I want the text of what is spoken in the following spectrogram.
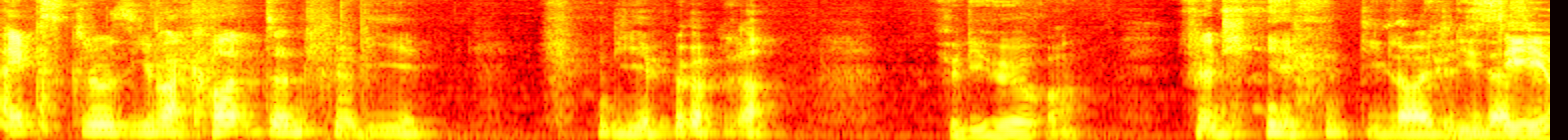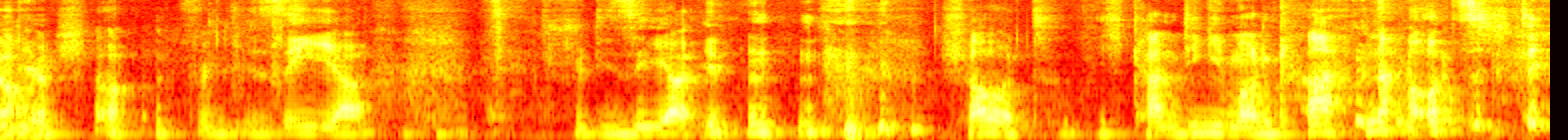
Exklusiver Content für die, für die Hörer. Für die Hörer. Für die, die Leute, Für die die, das Seher. Video schauen. Für die Seher. Für die SeherInnen. Schaut, ich kann Digimon-Karten ausstellen.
